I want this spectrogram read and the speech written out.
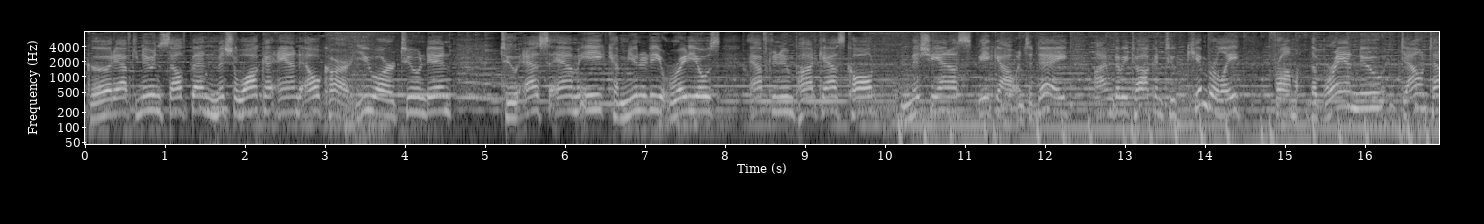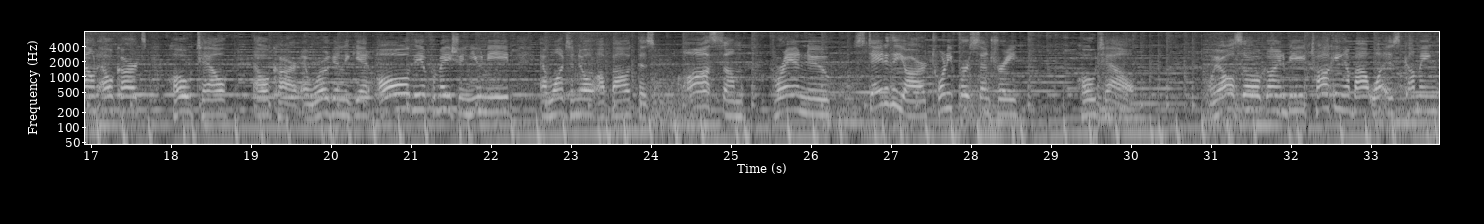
Good afternoon, South Bend, Mishawaka, and Elkhart. You are tuned in to SME Community Radio's afternoon podcast called Michiana Speak Out. And today I'm going to be talking to Kimberly from the brand new downtown Elkhart Hotel Elkhart. And we're going to get all the information you need and want to know about this awesome, brand new, state of the art, 21st century hotel. We're also going to be talking about what is coming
